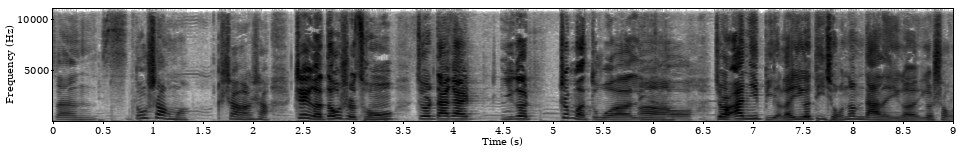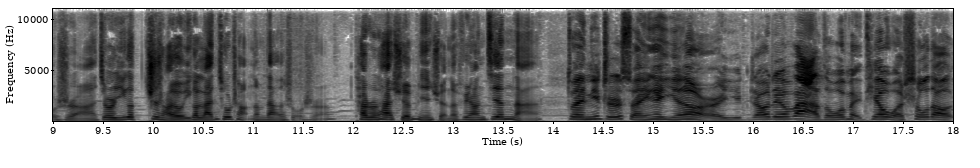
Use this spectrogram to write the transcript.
三四都上吗？上上上，这个都是从就是大概一个这么多里头，就是安妮比了一个地球那么大的一个一个手势啊，就是一个至少有一个篮球场那么大的手势。她说她选品选的非常艰难，对你只是选一个银耳而已。你知道这个袜子，我每天我收到，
